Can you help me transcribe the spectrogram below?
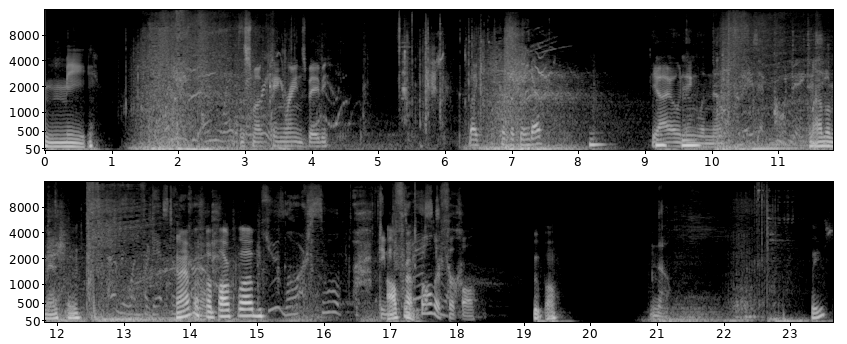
Me. The Smug King reigns, baby. Like, because the Queen died? Yeah, I own hmm. England now. Can I have a mansion? Everyone forgets to Can I have a football club? You lot are so. Do you mean I'll football or football? Football, No. please.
